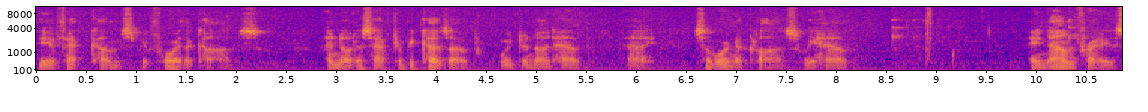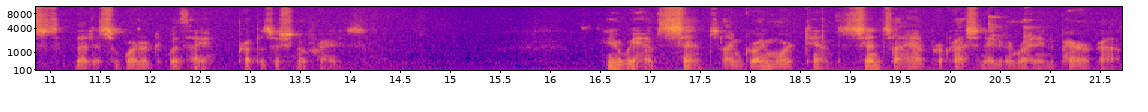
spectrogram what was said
the effect comes before the cause. And notice after because of, we do not have a subordinate clause. We have a noun phrase that is supported with a prepositional phrase. Here we have since. I'm growing more tense since I have procrastinated in writing the paragraph.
